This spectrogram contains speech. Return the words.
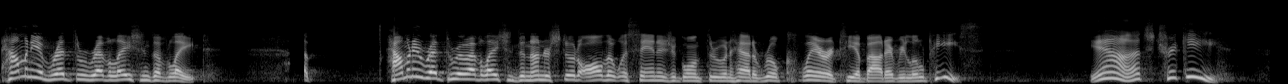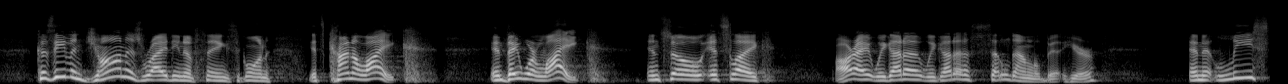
How many have read through Revelations of late? How many read through Revelations and understood all that was saying as you're going through and had a real clarity about every little piece? Yeah, that's tricky. Because even John is writing of things going, it's kind of like, and they were like. And so it's like, all right, we gotta we gotta settle down a little bit here, and at least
